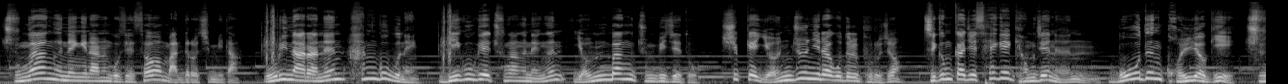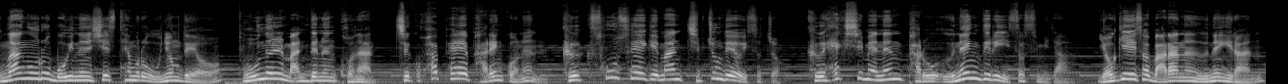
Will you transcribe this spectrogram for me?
중앙은행이라는 곳에서 만들어집니다. 우리나라는 한국은행, 미국의 중앙은행은 연방준비제도, 쉽게 연준이라고들 부르죠. 지금까지 세계 경제는 모든 권력이 중앙으로 모이는 시스템으로 운영되어 돈을 만드는 권한, 즉 화폐의 발행권은 극소수에게만 집중되어 있었죠. 그 핵심에는 바로 은행들이 있었습니다. 여기에서 말하는 은행이란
